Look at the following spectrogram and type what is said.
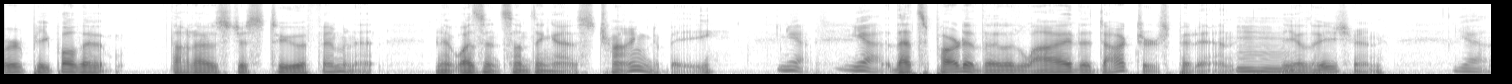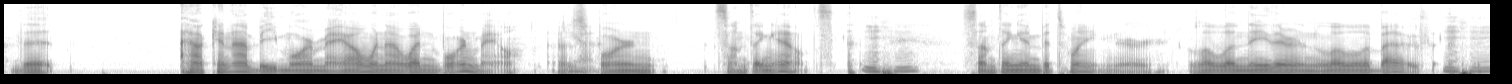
were people that thought I was just too effeminate. And it wasn't something I was trying to be. Yeah. Yeah. That's part of the lie the doctors put in, Mm-hmm. the illusion Yeah. that how can I be more male when I wasn't born male? I was Yeah. born something else, Mm-hmm. Something in between, or a little of neither and a little of both. Mm-hmm.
